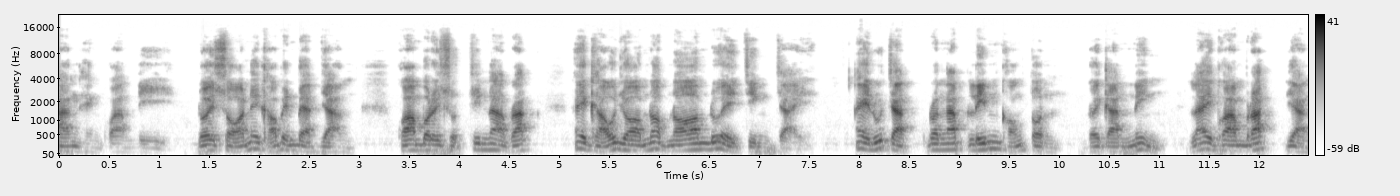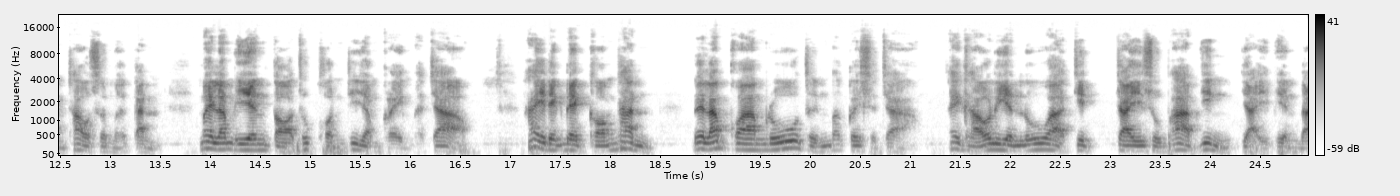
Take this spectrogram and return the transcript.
างแห่งความดี โดยสอนให้เขาเป็นแบบอย่าง ความบริสุทธิ์ที่น่ารัก ให้เขายอมนอบน้อมด้วยจริงใจ ให้รู้จักระงับลิ้นของตนโดยการนิ่ง และให้ความรักอย่างเท่าเสมอกัน ไม่ลำเอียงต่อทุกคนที่ยำเกรงพระเจ้า ให้เด็กๆของท่านได้รับความรู้ถึงพระคริสตเจ้า ให้เขาเรียนรู้ว่าจิตใจสุภาพยิ่งใหญ่เพียงใด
